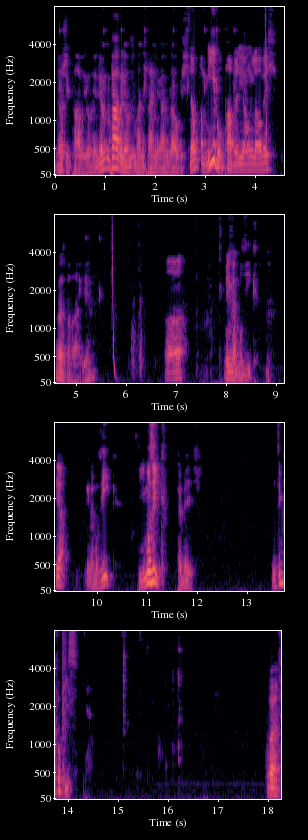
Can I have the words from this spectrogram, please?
Yoshi Pavillon. In irgendein Pavillon sind wir nicht reingegangen, glaube Ich ich. glaube Amiibo Pavillon, glaube ich. Lass mal reingehen. Ah, Wegen der Musik. ja, Wegen der Musik. die Musik Der Milch. und den Cookies. Gut.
